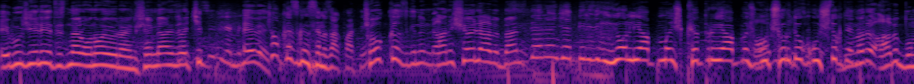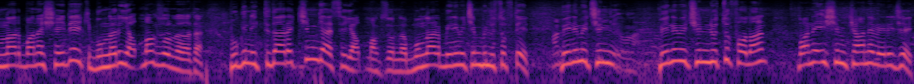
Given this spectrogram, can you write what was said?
Ebu Cehil'i getirsinler ona oy vermeyi düşünüyorum. Yani rakip evet. Çok kızgınsınız AK Parti'ye. çok kızgınım. Yani şöyle abi ben Sizden önce birisi yol yapmış, köprü yapmış, uçurduk, uçtuk dedi. Bunları abi bunlar bana şey değil ki bunları yapmak zorunda zaten. Bugün iktidara kim gelse yapmak zorunda. Bunlar benim için bir lütuf değil. Benim için benim için lütuf olan bana iş imkanı verecek.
